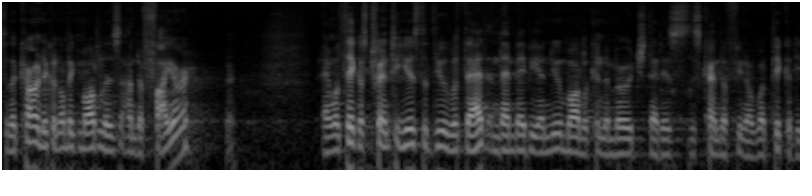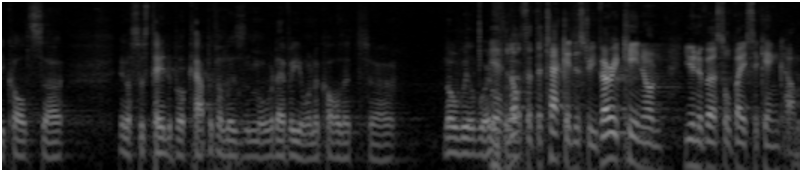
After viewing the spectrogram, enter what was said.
So the current economic model is under fire, and it will take us 20 years to deal with that, and then maybe a new model can emerge that is this kind of, you know, what Piketty calls, uh, you know, sustainable capitalism or whatever you want to call it. Uh, no real word yeah, lots that. of the tech industry very keen on universal basic income.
